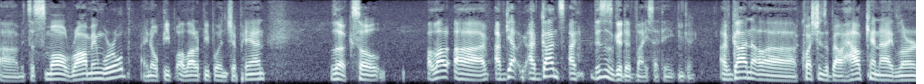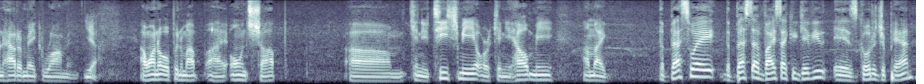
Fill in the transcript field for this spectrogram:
um, it's a small ramen world. I know people, a lot of people in Japan. Look, so a lot. Uh, I've- I've got I've gotten. I, this is good advice, I think. Okay. I've gotten uh, questions about how can I learn how to make ramen. Yeah. I want to open up my own shop. Um, can you teach me or can you help me? I'm like, the best way, the best advice I could give you is go to Japan,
